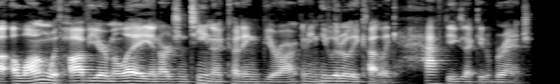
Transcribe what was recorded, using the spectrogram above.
uh, along with Javier Milei in Argentina cutting bureaucracy, I mean, he literally cut like half the executive branch.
